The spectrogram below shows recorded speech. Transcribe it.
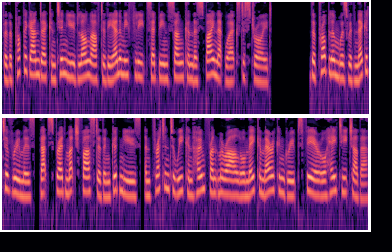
for the propaganda continued long after the enemy fleets had been sunk and their spy networks destroyed. The problem was with negative rumors, that spread much faster than good news, and threatened to weaken home front morale or make American groups fear or hate each other.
